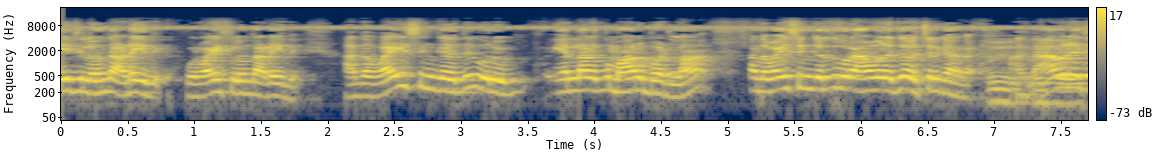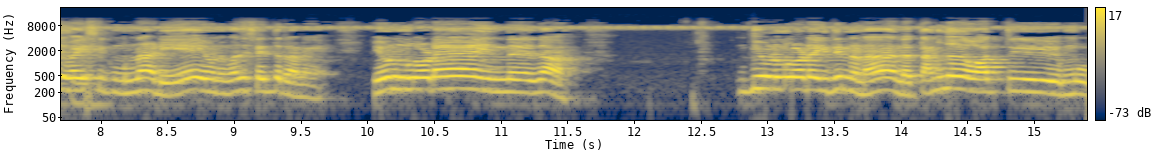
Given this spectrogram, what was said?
ஏஜில் வந்து அடையுது. ஒரு வயசில் வந்து அடையுது. அந்த வயசுங்கிறது ஒரு எல்லாருக்கும் மாறுபடலாம். அந்த வயசுங்கிறது ஒரு ஆவரேஜாக வச்சுருக்காங்க. அந்த ஆவரேஜ் வயசுக்கு முன்னாடியே இவனுக்கு வந்து சேர்த்துறானுங்க இவனுங்களோட இந்த இதான் இவனுங்களோட இது என்னன்னா இந்த தங்க வாத்து மு-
